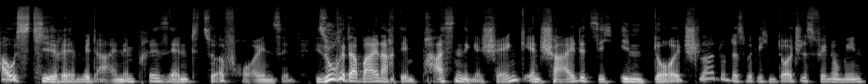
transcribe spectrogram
Haustiere mit einem Präsent zu erfreuen sind. Die Suche dabei nach dem passenden Geschenk entscheidet sich in Deutschland, und das ist wirklich ein deutsches Phänomen,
